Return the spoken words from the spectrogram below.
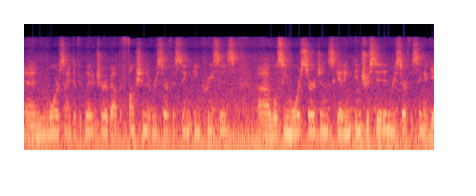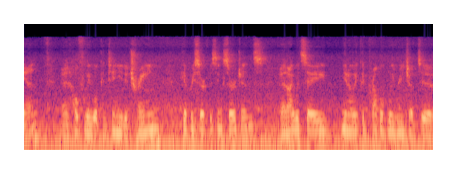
and more scientific literature about the function of resurfacing increases, uh, we'll see more surgeons getting interested in resurfacing again, and hopefully we'll continue to train hip resurfacing surgeons. And I would say, you know, it could probably reach up to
